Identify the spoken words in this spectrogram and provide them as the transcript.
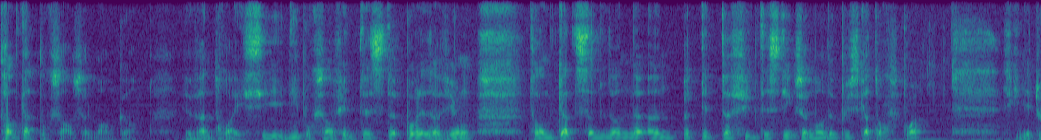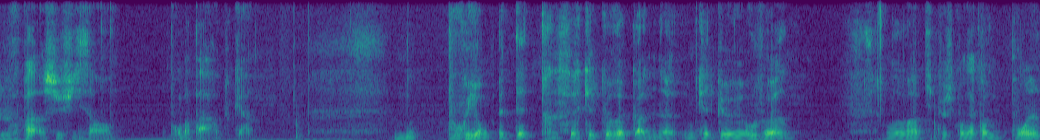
34% euh, seulement encore. Et 23 ici, 10% field test pour les avions. 34, ça nous donne un petit field testing seulement de plus 14 points. Ce qui n'est toujours pas suffisant, pour ma part en tout cas. Nous pourrions peut-être faire quelques recon, quelques rovers. On va voir un petit peu ce qu'on a comme points.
